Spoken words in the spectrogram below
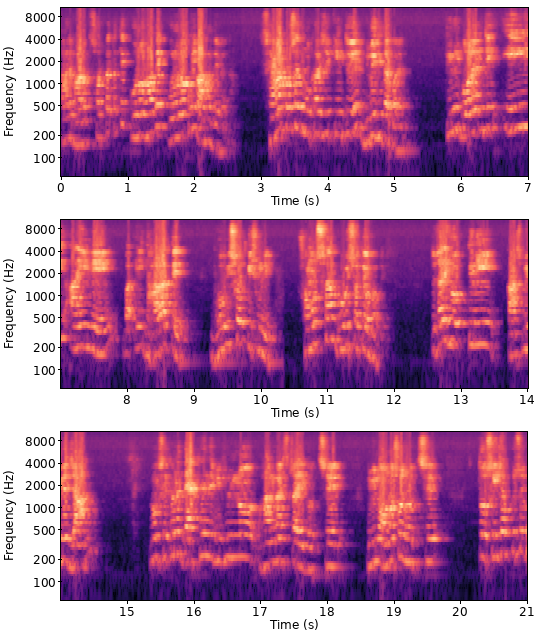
তাহলে ভারত সরকার তাতে কোনোভাবে কোনো রকমই বাধা দেবে না। শ্যামাপ্রসাদ মুখার্জি কিন্তু এর বিরোধিতা করেন। তিনি বলেন যে এই আইনে বা এই ধারাতে ভবিষ্যৎ কিছু নেই, সমস্যা ভবিষ্যতেও হবে। তো যাই হোক, তিনি কাশ্মীরে যান এবং সেখানে দেখেন যে বিভিন্ন হাঙ্গার স্ট্রাইক হচ্ছে, বিভিন্ন অনশন হচ্ছে। তো সেই সব কিছুর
